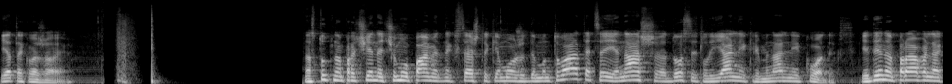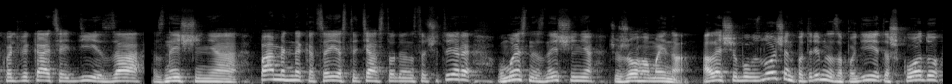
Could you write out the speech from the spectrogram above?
Я так вважаю. Наступна причина, чому пам'ятник все ж таки може демонтувати, це є наш досить лояльний кримінальний кодекс. Єдина правильна кваліфікація дії за знищення пам'ятника це є стаття 194 умисне знищення чужого майна. Але щоб був злочин, потрібно заподіяти шкоду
